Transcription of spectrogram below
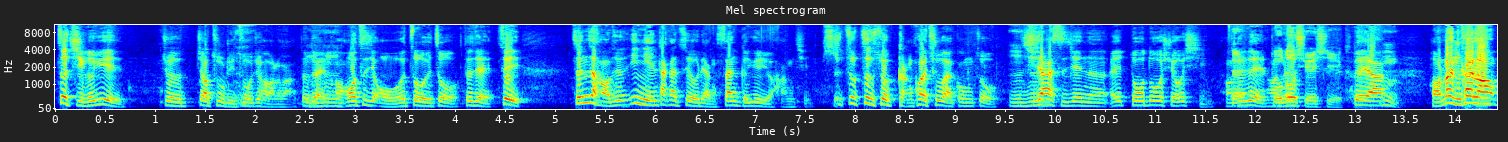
这几个月就叫助理做就好了嘛，对不对？好好自己偶尔做一做，对不对？所以真正好就是一年大概只有两三个月有行情，是就这个时候赶快出来工作，嗯其他时间呢，哎，多多休息，对不对？多多学习也可以。对呀，好，那你看哦，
